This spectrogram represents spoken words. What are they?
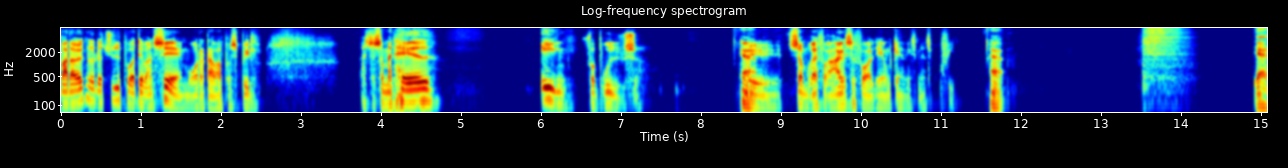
var der jo ikke noget, der tyder på, at det var en seriemorder, der var på spil. Altså, så man havde en forbrydelse Ja. øh, som reference for at lave en gerningsmandsprofil. Ja,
